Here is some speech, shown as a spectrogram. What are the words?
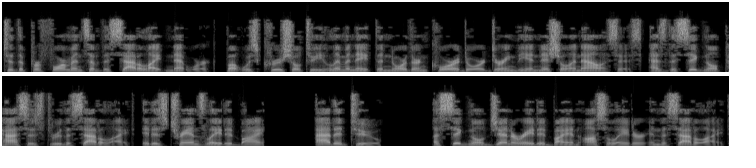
to the performance of the satellite network, but was crucial to eliminate the northern corridor during the initial analysis. As the signal passes through the satellite, it is translated by added to a signal generated by an oscillator in the satellite.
